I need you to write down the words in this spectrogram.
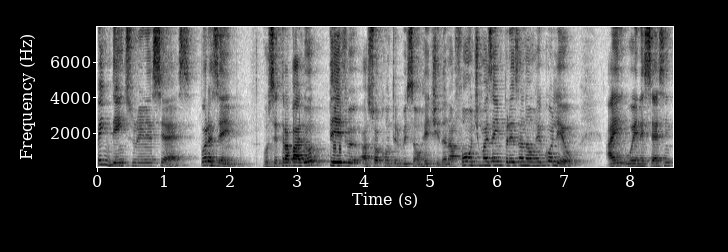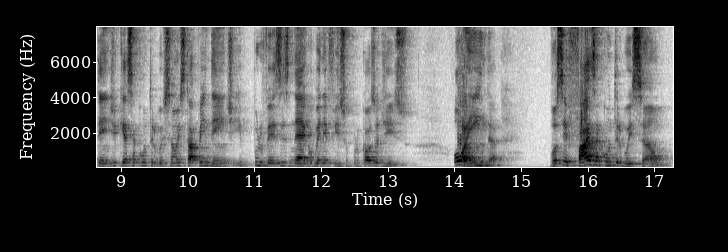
pendentes no INSS. Por exemplo, você trabalhou, teve a sua contribuição retida na fonte, mas a empresa não recolheu. O INSS entende que essa contribuição está pendente e por vezes nega o benefício por causa disso. Ou ainda, você faz a contribuição,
